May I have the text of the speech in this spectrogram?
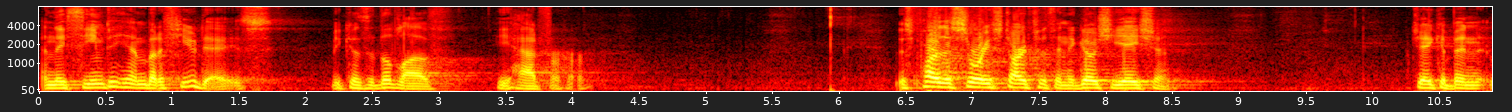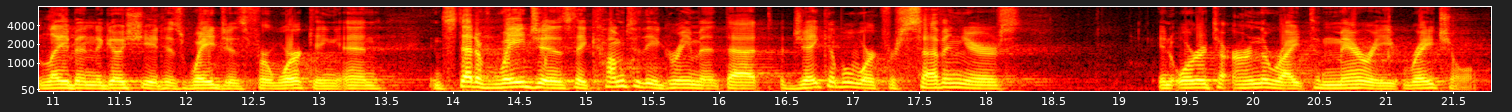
and they seemed to him but a few days because of the love he had for her. This part of the story starts with a negotiation. Jacob and Laban negotiate his wages for working, and Instead of wages, they come to the agreement that Jacob will work for seven years in order to earn the right to marry Rachel.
